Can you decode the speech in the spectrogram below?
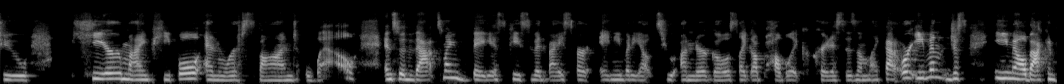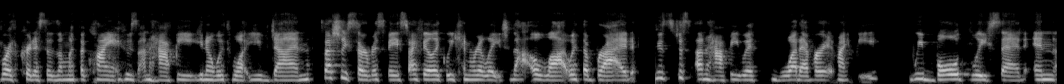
to hear my people and respond well. And so that's my biggest piece of advice for anybody else who undergoes like a public criticism like that, or even just email back and forth criticism with a client who's unhappy, you know, with what you've done, especially service based. I feel like we can relate to that a lot with a bride who's just unhappy with whatever it might be we boldly said in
